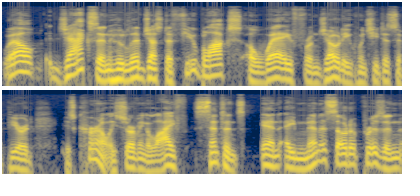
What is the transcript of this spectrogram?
Well, Jackson, who lived just a few blocks away from Jody when she disappeared, is currently serving a life sentence in a Minnesota prison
